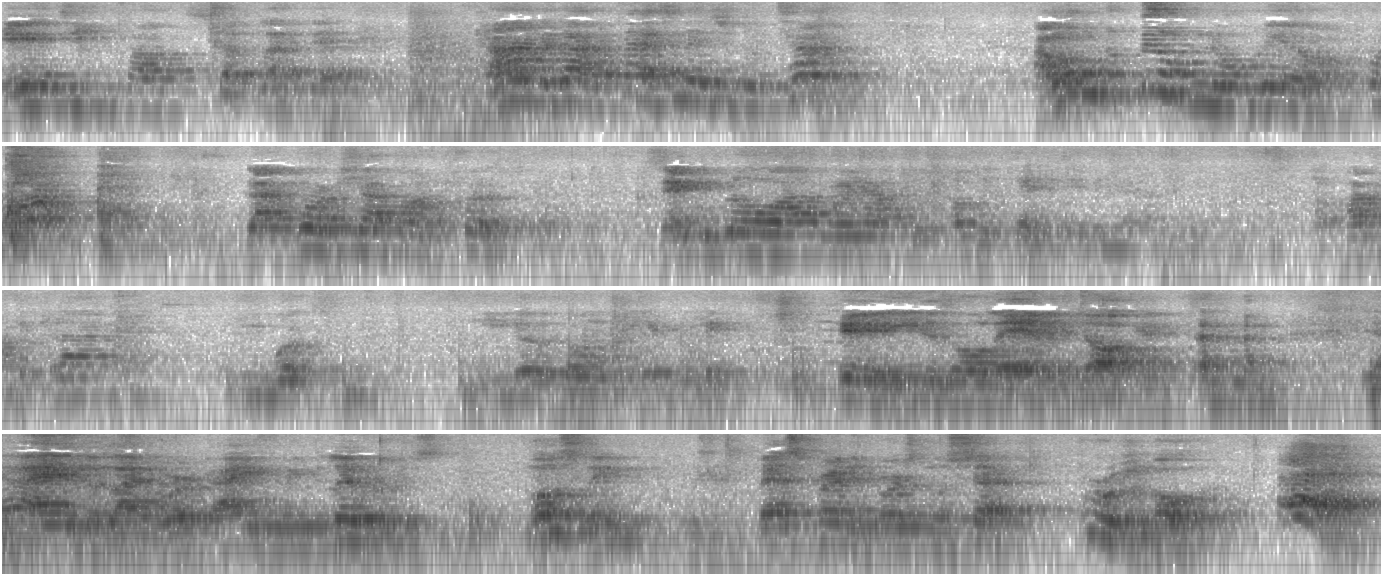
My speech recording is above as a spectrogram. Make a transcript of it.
antique clocks, stuff like that. Kinda got a fascination with time. I own the building over there on front. Got a workshop on the first floor. Second floor, I rent out to a couple of tenants every now and then. My partner Clyde, he works. He does all the heavy lifting. Hey, he does all the heavy talking. yeah, I handle the light work. I even make deliveries. Mostly, his best friend and personal chef, room and board. Hey,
